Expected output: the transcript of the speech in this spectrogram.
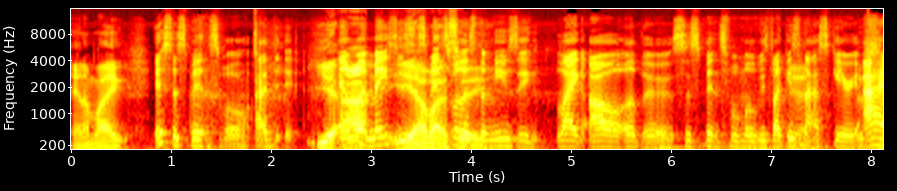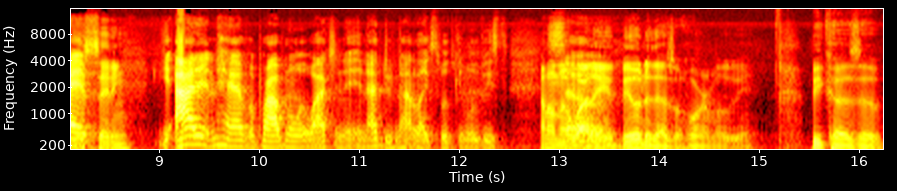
and I'm like, It's suspenseful. I did. Yeah, and I- what makes it yeah, I'm about to suspenseful is the music, like all other suspenseful movies. Like it's yeah, not scary. the- I have, setting. yeah, I didn't have a problem with watching it, and I do not like spooky movies. I don't know why they build it as a horror movie. Because of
